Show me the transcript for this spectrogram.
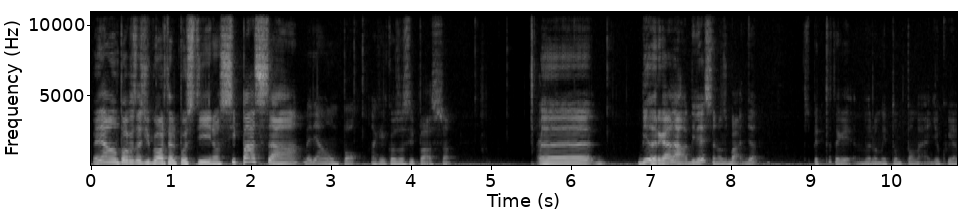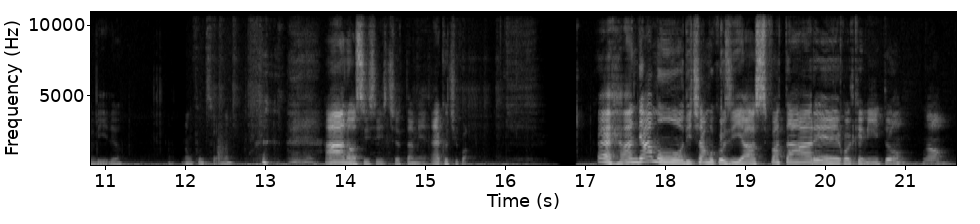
Vediamo un po' cosa ci porta il postino. Si passa a... Vediamo un po' a che cosa si passa. Eh, biodegradabile, se non sbaglio. Aspettate che ve lo metto un po' meglio qui a video. Non funziona? ah no, sì, sì, certamente. Eccoci qua. Eh, andiamo, diciamo così, a sfatare qualche mito, no?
